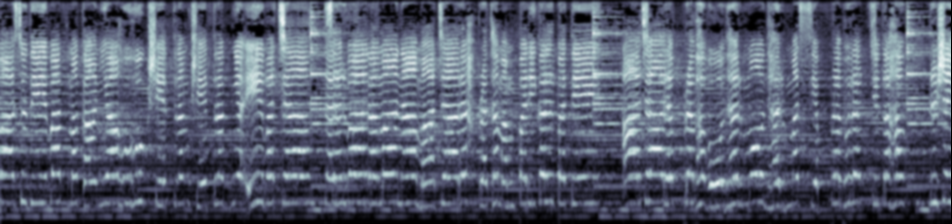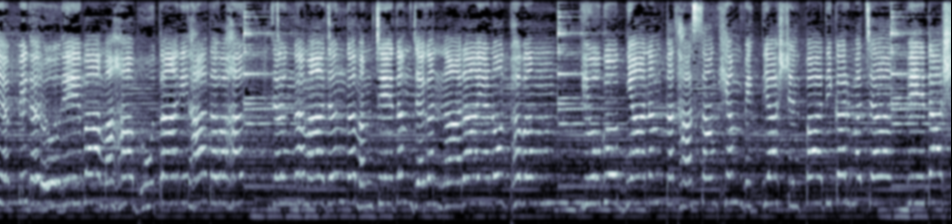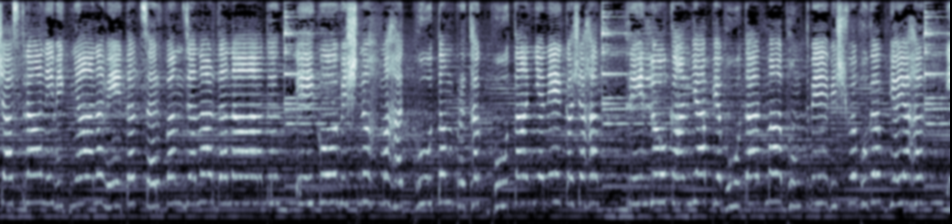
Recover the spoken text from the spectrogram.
वासुदेवात्मकान्याहुः क्षेत्रं क्षेत्रज्ञ एव च सर्वागमानामाचारः प्रथमं परिकल्पते आचारप्रभवो धर्मो धर्मस्य प्रभुरच्युतः ऋषयपितरो देवा महाभूतानि धातवः जङ्गमा जङ्गमं चेदं ज्ञानं तथा साङ्ख्यं विद्या शिल्पादिकर्म च। वेदाशास्त्राणि विज्ञानमेतत् सर्वं जनार्दनात्। एको विष्णुः महद्भूतं पृथक् भूतान्यनेकशः। त्रीन् लोकान् व्याप्य भूतात्मा भुङ्क्त्वे विश्वभुगव्ययः।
